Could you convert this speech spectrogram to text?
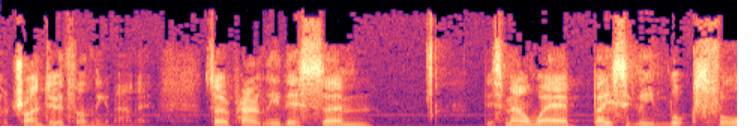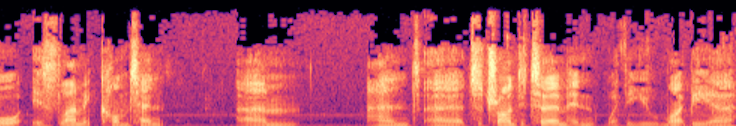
or try and do something about it. So apparently this um, this malware basically looks for Islamic content. Um, and uh, to try and determine whether you might be a,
